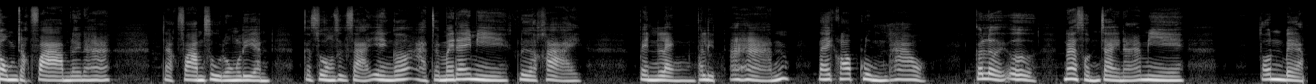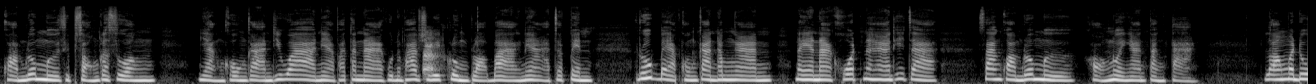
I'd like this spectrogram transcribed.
นมจากฟาร์มเลยนะคะ จากฟาร์มสู่โรงเรียน กระทรวงศึกษาเองก็อาจจะไม่ได้มีเครือข่าย เป็นแหล่งผลิตอาหารได้ครอบคลุมเท่า ก็เลยเออ น่าสนใจนะมีต้นแบบความร่วมมือ 12 กระทรวง อย่างโครงการที่ว่าเนี่ยพัฒนาคุณภาพชีวิตกลุ่มเปราะบางเนี่ยอาจจะเป็นรูปแบบของการทำงานในอนาคตนะคะที่จะสร้างความร่วมมือของหน่วยงานต่างๆ ลองมาดู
